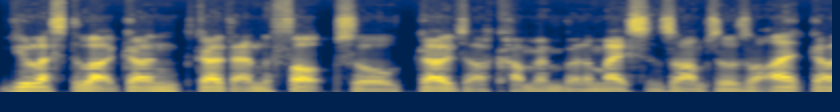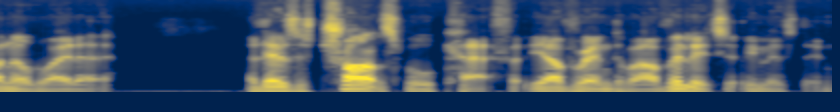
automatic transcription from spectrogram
you'll have to like go and go down the Fox or go to I can't remember the Mason's Arms." I was like, "I ain't going all the way there." And there was a transport cafe at the other end of our village that we lived in.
